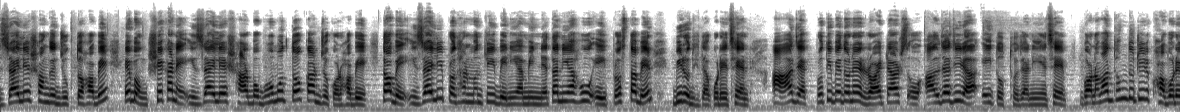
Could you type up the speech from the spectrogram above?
ইসরায়েলের সঙ্গে যুক্ত হবে এবং সেখানে ইসরায়েলের সার্বভৌমত্ব কার্যকর হবে। তবে ইসরায়েলি প্রধানমন্ত্রী বেনিয়ামিন নেতানিয়াহু এই প্রস্তাবের বিরোধিতা করেছেন। আজ এক প্রতিবেদনে রয়টার্স ও আল জাজিরা এই তথ্য জানিয়েছে। গণমাধ্যম দুটির খবরে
